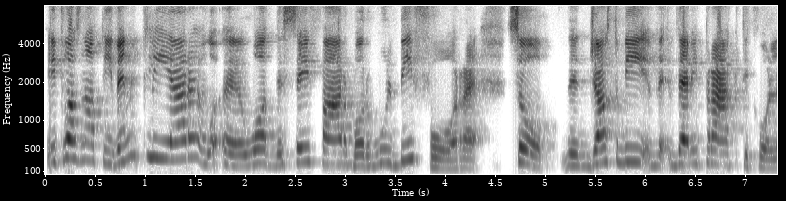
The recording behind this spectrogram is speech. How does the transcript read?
it was not even clear uh, what the safe harbor would be for. So, uh, just to be very practical,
